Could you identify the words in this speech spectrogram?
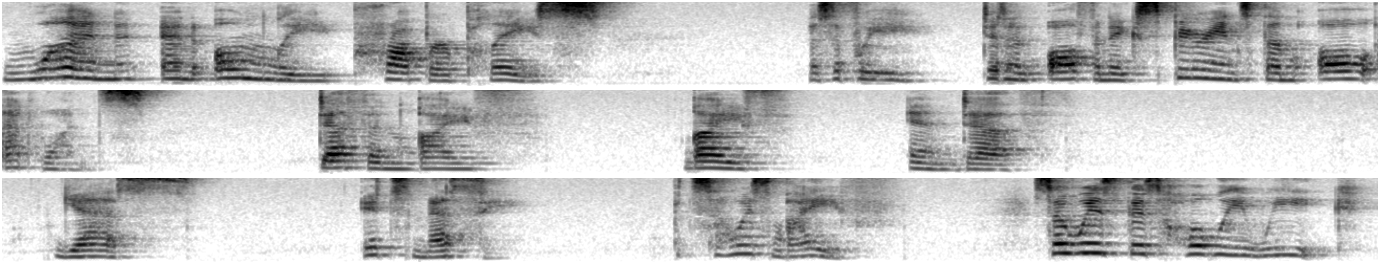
one and only proper place, as if we didn't often experience them all at once death and life, life and death. Yes, it's messy, but so is life. So is this Holy Week.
